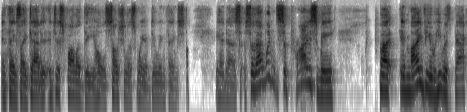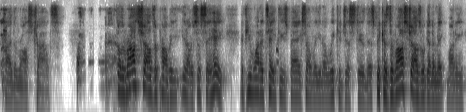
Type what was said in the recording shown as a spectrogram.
and things like that. It, it just followed the whole socialist way of doing things, and uh, so, so that wouldn't surprise me. But in my view, he was backed by the Rothschilds. So the Rothschilds are probably, you know, just say, hey, if you want to take these banks over, you know, we could just do this because the Rothschilds were going to make money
